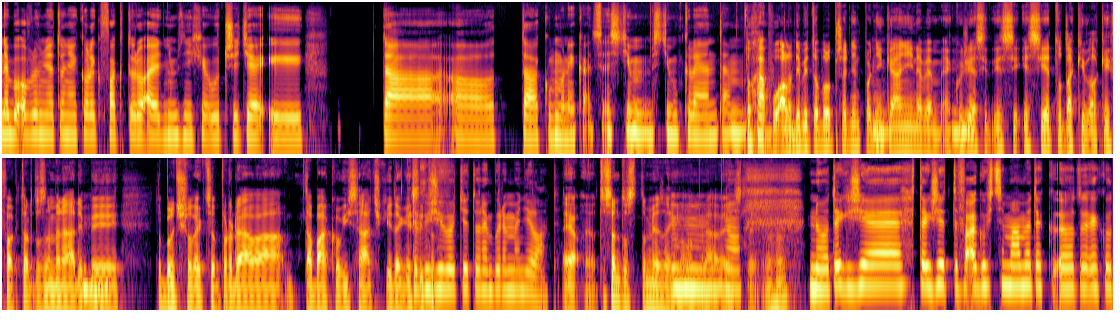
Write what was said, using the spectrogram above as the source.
nebo ovlivňuje to několik faktorů a jedním z nich je určitě i ta, uh, ta komunikace s tím, s tím klientem. To chápu, ale kdyby to byl předmět podnikání, mm. nevím, jakože mm. jestli, jestli, jestli, je to taky velký faktor, to znamená, kdyby mm. to byl člověk, co prodává tabákové sáčky, tak jestli to v životě to, to nebudeme dělat. Jo, jo to jsem to, to mě zajímalo mm, právě. No, jestli, uh-huh. no takže, takže v Agušce máme tak, eh, to, jako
